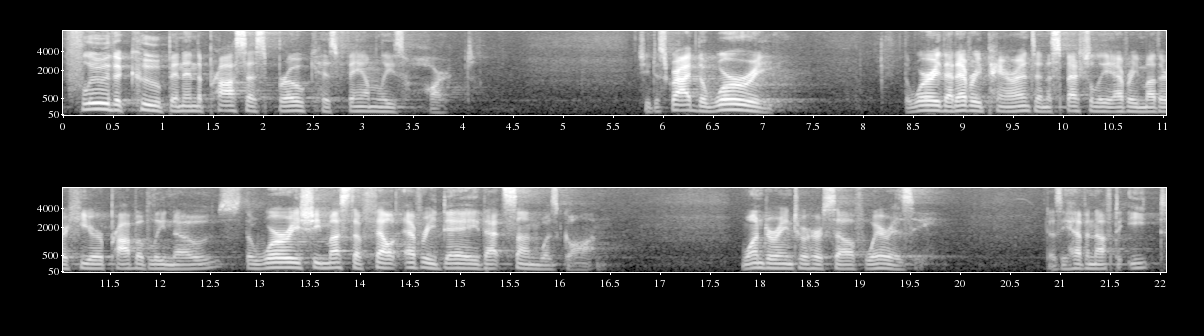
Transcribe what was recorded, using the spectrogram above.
flew the coop, and in the process broke his family's heart. She described the worry, the worry that every parent, and especially every mother here, probably knows, the worry she must have felt every day that son was gone, wondering to herself, Where is he? Does he have enough to eat?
